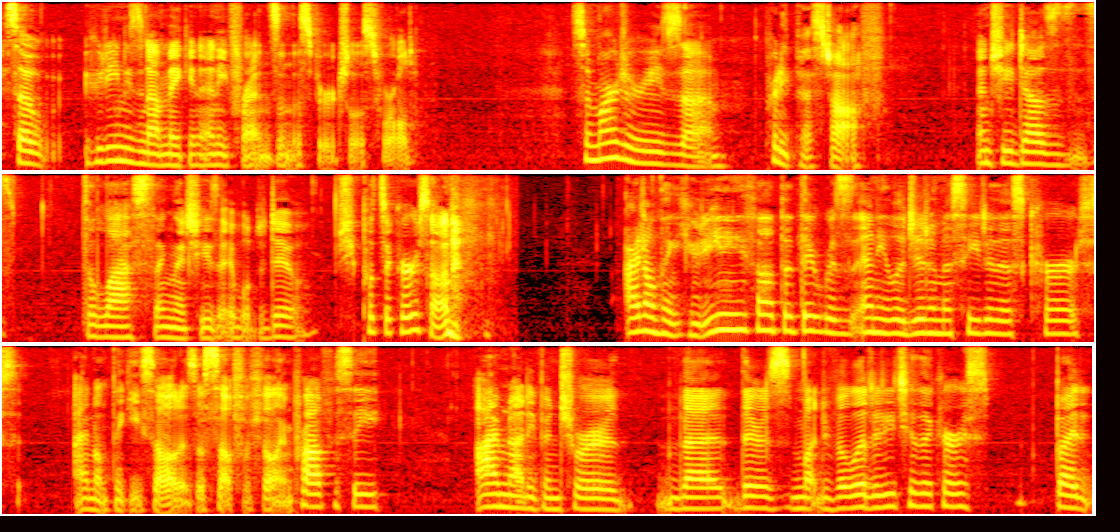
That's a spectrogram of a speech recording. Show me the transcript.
So Houdini's not making any friends in the spiritualist world. So Marjorie's uh, pretty pissed off, and she does the last thing that she's able to do. She puts a curse on him. I don't think Houdini thought that there was any legitimacy to this curse. I don't think he saw it as a self fulfilling prophecy. I'm not even sure that there's much validity to the curse, but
